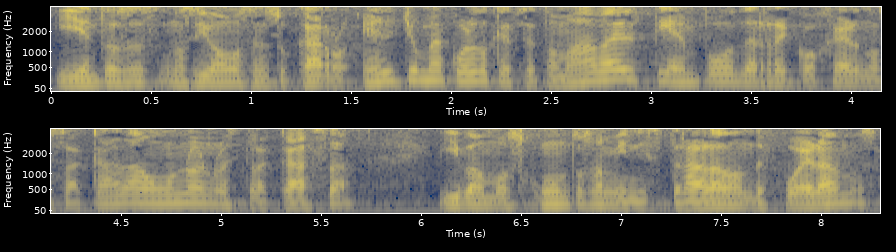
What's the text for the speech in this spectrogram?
y entonces nos íbamos en su carro. Él, yo me acuerdo que se tomaba el tiempo de recogernos a cada uno en nuestra casa, íbamos juntos a ministrar a donde fuéramos.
